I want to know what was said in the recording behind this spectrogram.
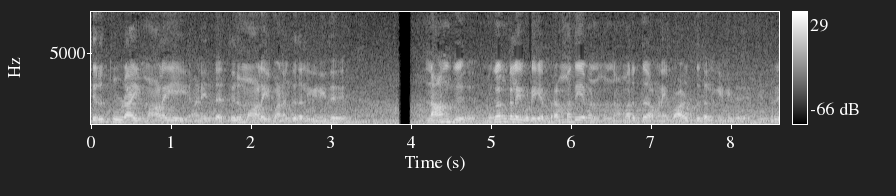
திருத்துழாய் மாலையை அணிந்த திருமாலை வணங்குதல் இனிது நான்கு முகங்களை உடைய பிரம்மதேவன் முன் அமர்ந்து அவனை வாழ்த்துதல் இனிது என்று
